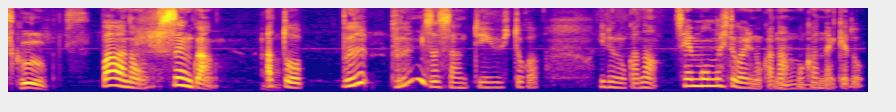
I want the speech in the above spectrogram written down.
스쿱. バーノン、スンガン、あと、ブ、ブンズさんっていう人が いるのかな専門の人がいるのかなうんわかんないけど。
